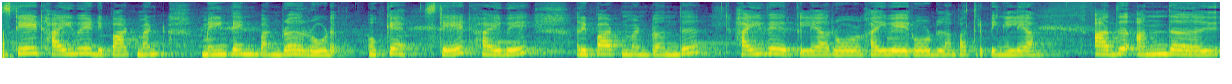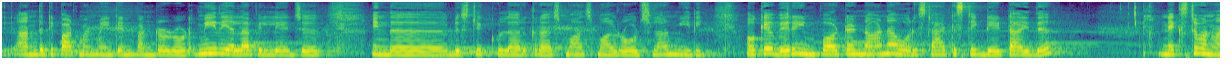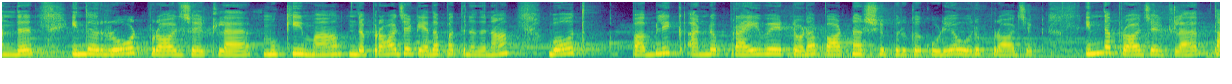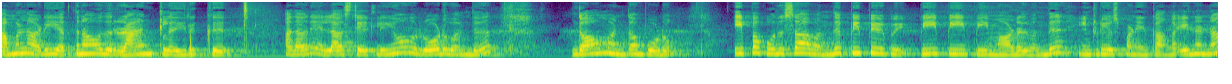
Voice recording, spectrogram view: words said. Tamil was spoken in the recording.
ஸ்டேட் ஹைவே டிபார்ட்மெண்ட் மெயின்டைன் பண்ணுற road okay state highway department வந்து ஹைவே இருக்கு இல்லையா? ரோ ஹைவே ரோடெலாம் பார்த்துருப்பீங்க இல்லையா? அது அந்த அந்த டிபார்ட்மெண்ட் மெயின்டைன் பண்ணுற ரோடு மீதி எல்லாம் வில்லேஜு இந்த டிஸ்ட்ரிக்குள்ளே இருக்கிற ஸ்மால் ஸ்மால் ரோட்ஸ்லாம் மீதி. ஓகே வெரி இம்பார்ட்டண்ட்டான ஒரு ஸ்டாட்டிஸ்டிக் டேட்டா இது. நெக்ஸ்ட் ஒன் வந்து இந்த ரோட் ப்ராஜெக்டில் முக்கியமாக இந்த ப்ராஜெக்ட் எதை பற்றினதுன்னா போத் பப்ளிக் அண்டு ப்ரைவேட்டோட பார்ட்னர்ஷிப் இருக்கக்கூடிய ஒரு ப்ராஜெக்ட் இந்த ப்ராஜெக்டில் தமிழ்நாடு எத்தனாவது ரேங்க்கில் இருக்குது அதாவது எல்லா ஸ்டேட்லேயும் ரோடு வந்து கவர்மெண்ட் தான் போடும். இப்போ புதுசாக வந்து பிபிபி பிபிபி மாடல் வந்து இன்ட்ரடியூஸ் பண்ணியிருக்காங்க என்னென்னா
